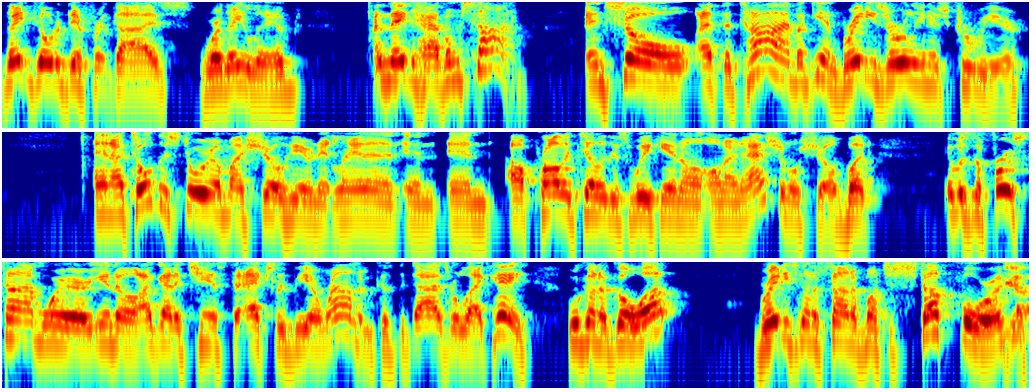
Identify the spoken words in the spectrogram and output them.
they'd go to different guys where they lived, and they'd have them sign. And so at the time, again, Brady's early in his career. And I told this story on my show here in Atlanta, and and I'll probably tell it this weekend on, on our national show. But it was the first time where you know I got a chance to actually be around him because the guys were like, "Hey, we're going to go up. Brady's going to sign a bunch of stuff for us. Yeah.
